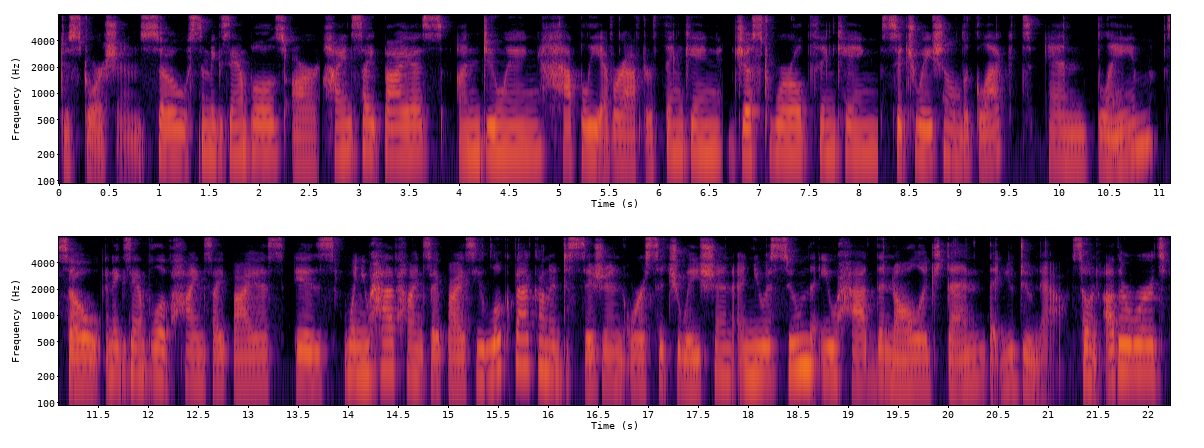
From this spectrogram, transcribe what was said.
distortions. So, some examples are hindsight bias, undoing, happily ever after thinking, just world thinking, situational neglect, and blame. So, an example of hindsight bias is when you have hindsight bias, you look back on a decision or a situation and you assume that you had the knowledge then that you do now. So, in other words,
